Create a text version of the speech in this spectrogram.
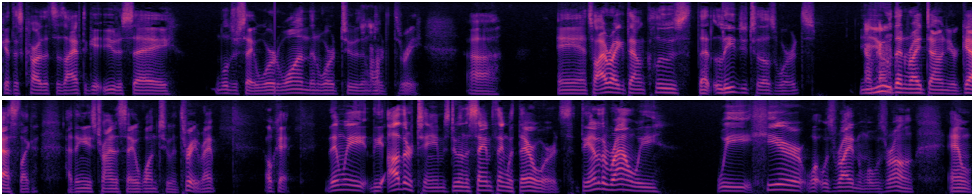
get this card that says I have to get you to say, we'll just say word one, then word two, then word three. Uh, and so I write down clues that lead you to those words. Okay. You then write down your guess. Like I think he's trying to say one, two, and three, right? Okay. Then we the other teams doing the same thing with their words. At the end of the round, we we hear what was right and what was wrong, and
